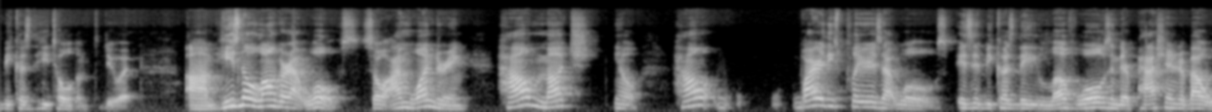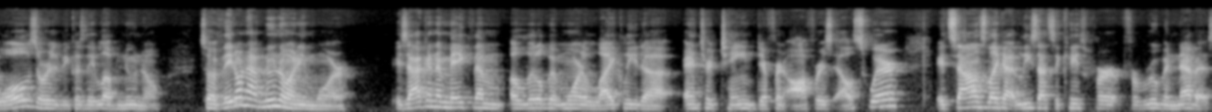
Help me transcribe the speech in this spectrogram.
because he told them to do it. Um, he's no longer at Wolves, so I'm wondering how much you know how. Why are these players at Wolves? Is it because they love Wolves and they're passionate about Wolves, or is it because they love Nuno? So if they don't have Nuno anymore, is that going to make them a little bit more likely to entertain different offers elsewhere? It sounds like at least that's the case for for Ruben Neves.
